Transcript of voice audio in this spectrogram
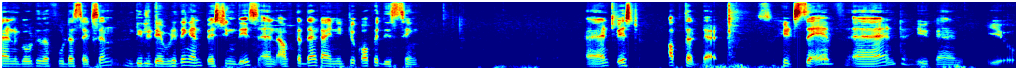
and go to the footer section delete everything and pasting this and after that i need to copy this thing and paste after that. So hit save and you can you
